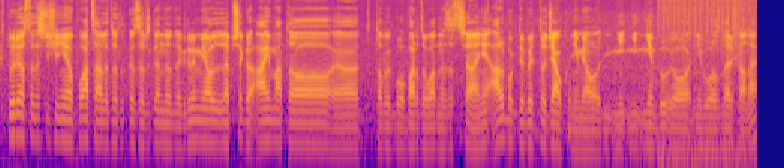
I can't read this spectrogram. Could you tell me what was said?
który ostatecznie się nie opłaca, ale to tylko ze względu. Gdybym miał lepszego aima, to, e, to by było bardzo ładne zestrzelenie, albo gdyby to działko nie miało, nie, nie, nie, było, nie było znerfione.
